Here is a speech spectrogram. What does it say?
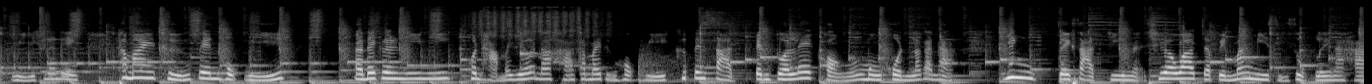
6 หวีแค่นั้นเองทำไมถึงเป็น 6 หวี ในกรณีนี้คนถามมาเยอะนะคะทำไมถึง 6 หวี คือเป็นศาสตร์เป็นตัวเลขของมงคลแล้วกันค่ะ ยิ่งในศาสตร์จีนเน่ยเชื่อว่าจะเป็นมั่งมีสีสุขเลยนะคะ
